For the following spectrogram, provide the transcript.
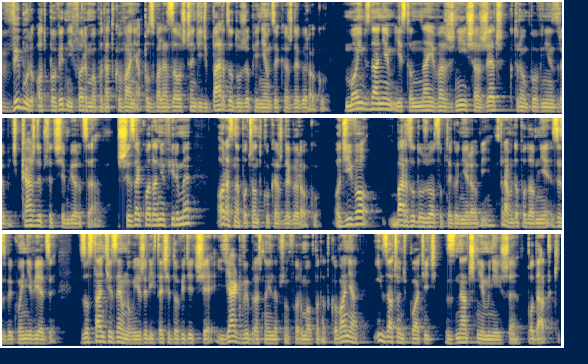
Wybór odpowiedniej formy opodatkowania pozwala zaoszczędzić bardzo dużo pieniędzy każdego roku. Moim zdaniem jest to najważniejsza rzecz, którą powinien zrobić każdy przedsiębiorca przy zakładaniu firmy oraz na początku każdego roku. O dziwo, bardzo dużo osób tego nie robi, prawdopodobnie ze zwykłej niewiedzy. Zostańcie ze mną, jeżeli chcecie dowiedzieć się, jak wybrać najlepszą formę opodatkowania i zacząć płacić znacznie mniejsze podatki.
